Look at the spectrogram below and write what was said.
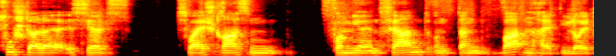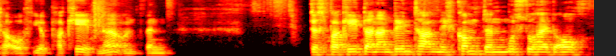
Zusteller ist jetzt zwei Straßen von mir entfernt und dann warten halt die Leute auf ihr Paket, ne? Und wenn das Paket dann an den Tag nicht kommt, dann musst du halt auch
